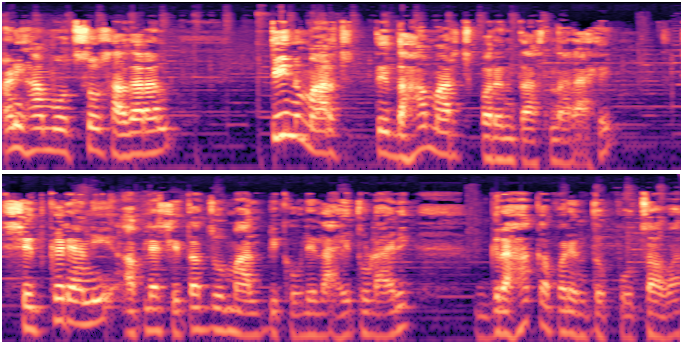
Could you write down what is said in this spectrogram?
आणि हा महोत्सव साधारण तीन मार्च ते दहा मार्च पर्यंत असणार आहे. शेतकऱ्यांनी आपल्या शेतात जो माल पिकवलेला आहे तो डायरेक्ट ग्राहकापर्यंत पोचावा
